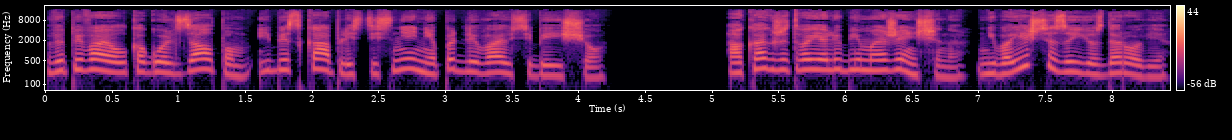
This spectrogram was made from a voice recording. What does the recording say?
Выпиваю алкоголь залпом и без капли стеснения подливаю себе еще. «А как же твоя любимая женщина? Не боишься за ее здоровье?»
